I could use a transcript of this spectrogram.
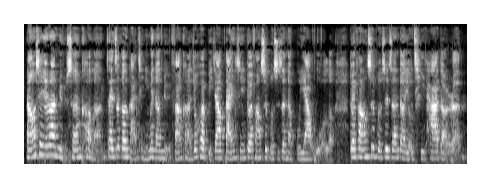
然后现阶段女生可能在这个感情里面的女方，可能就会比较担心对方是不是真的不要我了，对方是不是真的有其他的人？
